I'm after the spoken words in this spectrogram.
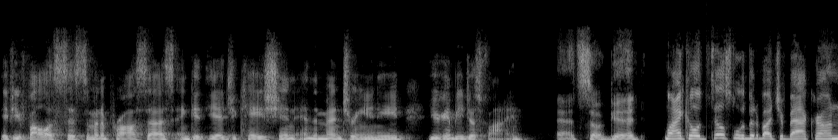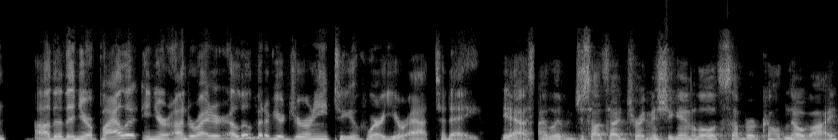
If you follow a system and a process and get the education and the mentoring you need, you're going to be just fine. That's so good. Michael, tell us a little bit about your background other than you're a pilot and you're an underwriter, a little bit of your journey to where you're at today. Yes, I live just outside Detroit, Michigan, a little suburb called Novi.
